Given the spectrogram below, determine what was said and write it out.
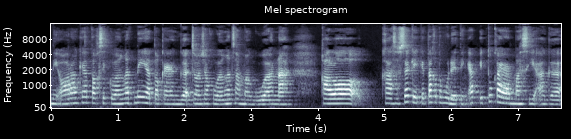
nih orang kayak toxic banget nih atau kayak nggak cocok banget sama gua nah kalau kasusnya kayak kita ketemu dating app itu kayak masih agak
